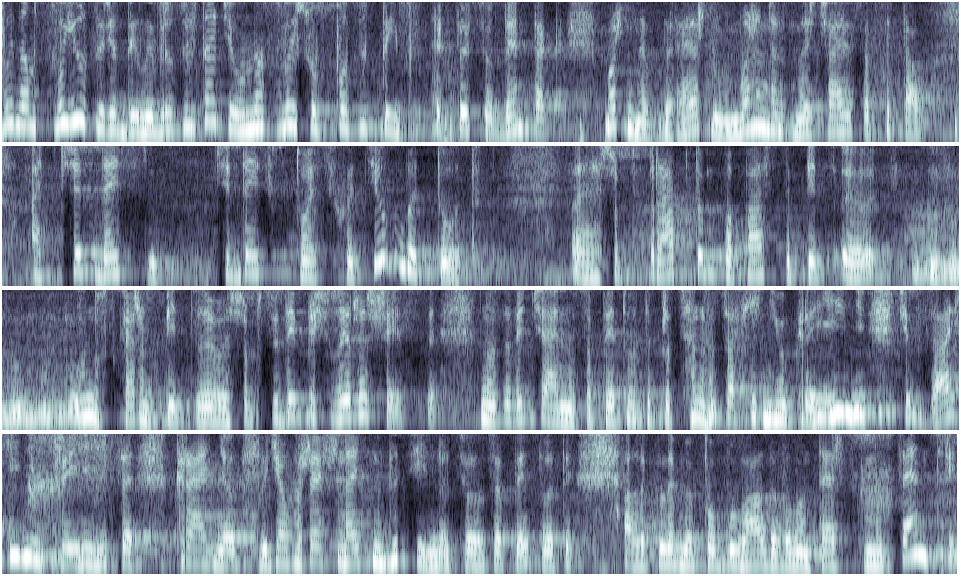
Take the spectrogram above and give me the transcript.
Ви нам свою зарядили. В результаті у нас вийшов позитив. Ти хтось один так може необережно, може невзначай запитав, а чи десь, чи десь хтось хотів би тут? Е, Щоб раптом попасти під, е, ну скажімо, під е, щоб сюди прийшли рашисти. Ну, звичайно, запитувати про це на Західній Україні чи в Західній Україні це крайня. Я вважаю, що навіть недоцільно цього запитувати. Але коли ми побували в волонтерському центрі,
